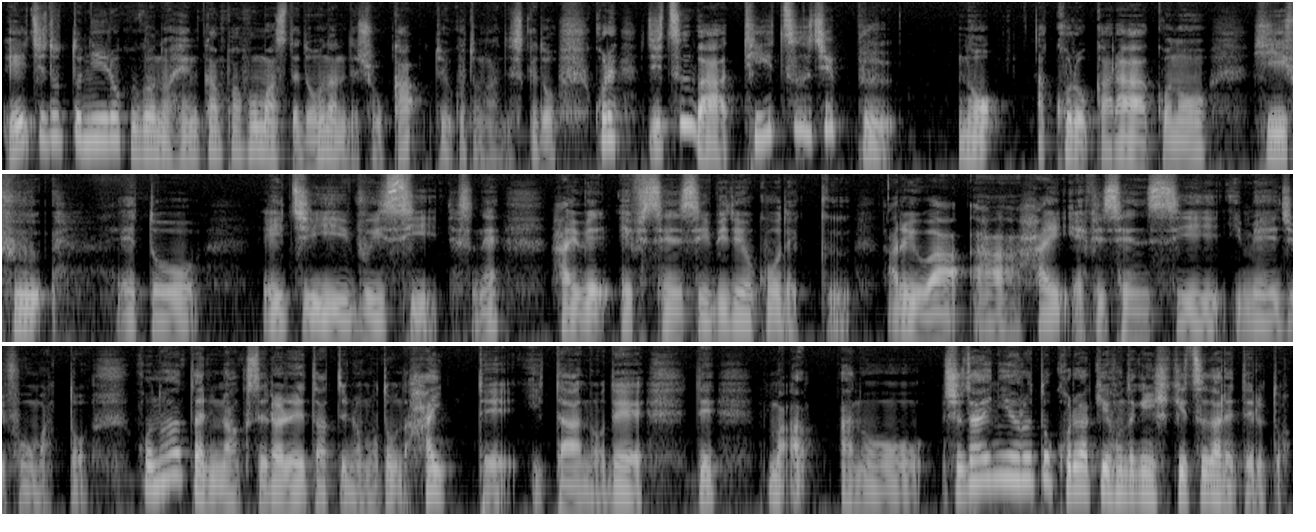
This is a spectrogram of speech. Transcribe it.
H.265 の変換パフォーマンスってどうなんでしょうか？ということなんですけど、これ実は T2 チップの頃からこの HEIF、えっ、ー、と、HEVC ですね。High Efficiency Video Codec、あるいは High Efficiency Image Format。このあたりのアクセラレーターっていうのはもともと入っていたので、で、まあ、あの、取材によるとこれは基本的に引き継がれていると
